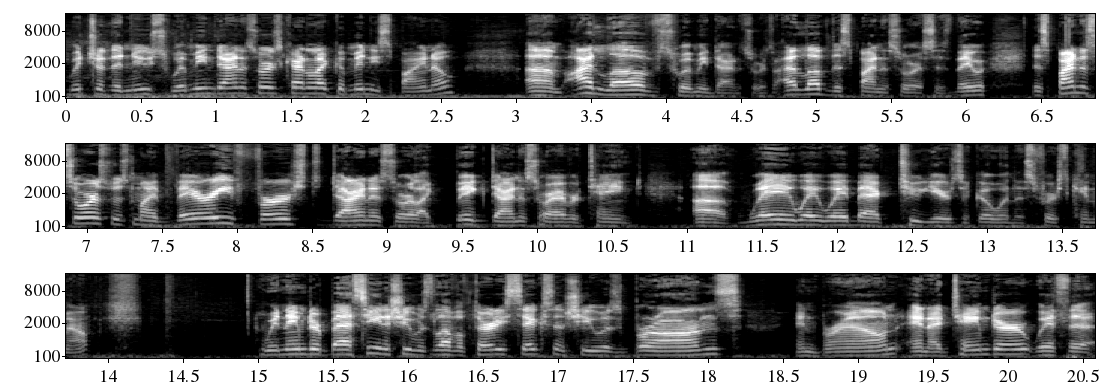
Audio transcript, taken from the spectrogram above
which are the new swimming dinosaurs, kind of like a mini Spino. Um, I love swimming dinosaurs. I love the Spinosauruses. They were the Spinosaurus was my very first dinosaur, like big dinosaur I ever tamed. Uh, way, way, way back two years ago when this first came out. We named her Bessie, and she was level 36, and she was bronze and brown. And I tamed her with an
